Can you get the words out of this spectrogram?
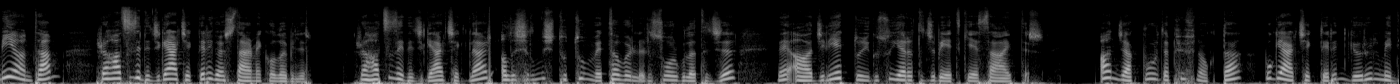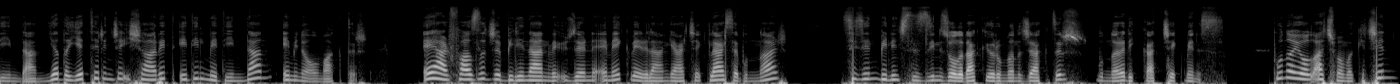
Bir yöntem rahatsız edici gerçekleri göstermek olabilir. Rahatsız edici gerçekler alışılmış tutum ve tavırları sorgulatıcı ve aciliyet duygusu yaratıcı bir etkiye sahiptir. Ancak burada püf nokta bu gerçeklerin görülmediğinden ya da yeterince işaret edilmediğinden emin olmaktır. Eğer fazlaca bilinen ve üzerine emek verilen gerçeklerse bunlar, sizin bilinçsizliğiniz olarak yorumlanacaktır. Bunlara dikkat çekmeniz. Buna yol açmamak için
